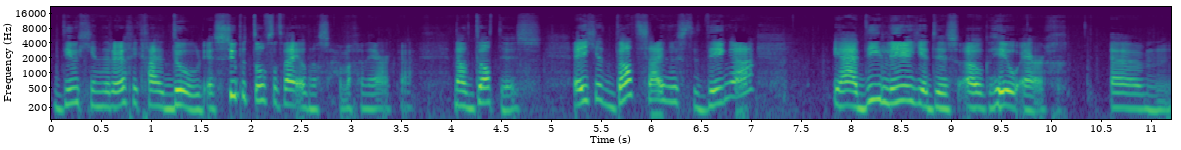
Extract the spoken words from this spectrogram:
duwtje in de rug. Ik ga het doen. En super tof dat wij ook nog samen gaan werken. Nou, dat dus. Weet je, dat zijn dus de dingen ja, die leer je dus ook heel erg. Um,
